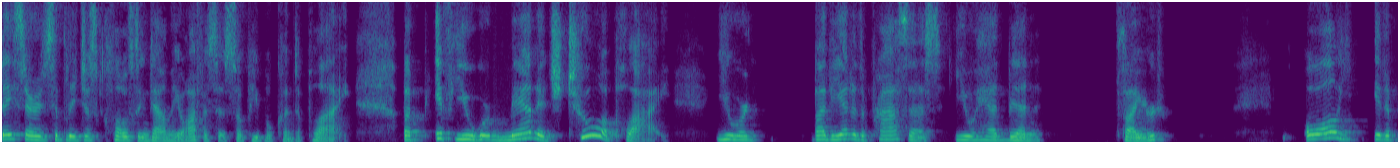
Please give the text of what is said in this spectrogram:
they started simply just closing down the offices so people couldn't apply. But if you were managed to apply, you were by the end of the process you had been fired. All in a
